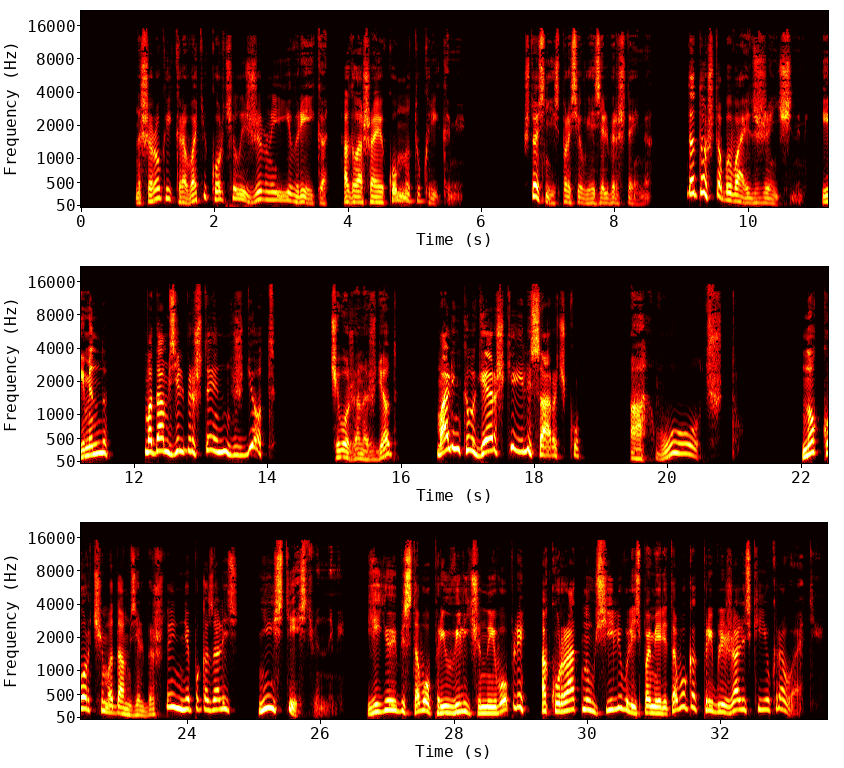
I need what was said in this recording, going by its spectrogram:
На широкой кровати корчилась жирная еврейка, оглашая комнату криками. — Что с ней? — спросил я Зельберштейна. — Да то, что бывает с женщинами. — Именно. Мадам Зельберштейн ждет. — Чего же она ждет? — Маленького Гершки или Сарочку. — А, вот что! Но корчи мадам Зельберштейн мне показались неестественными. Ее и без того преувеличенные вопли аккуратно усиливались по мере того, как приближались к ее кровати.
